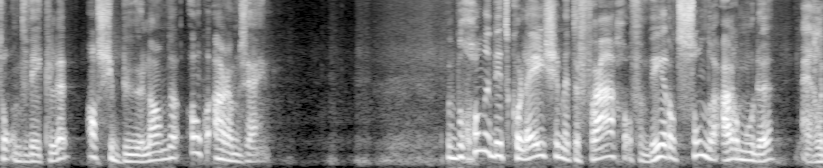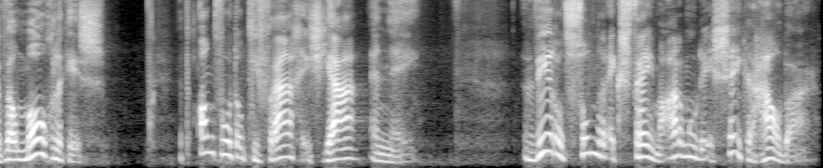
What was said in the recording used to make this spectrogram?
te ontwikkelen als je buurlanden ook arm zijn. We begonnen dit college met de vraag of een wereld zonder armoede eigenlijk wel mogelijk is. Het antwoord op die vraag is ja en nee. Een wereld zonder extreme armoede is zeker haalbaar.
